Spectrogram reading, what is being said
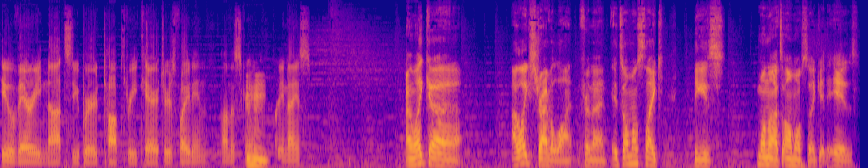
two very not super top three characters fighting on the screen. Pretty nice. I like uh I like Strive a lot for that. It's almost like these well no, it's almost like it is.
